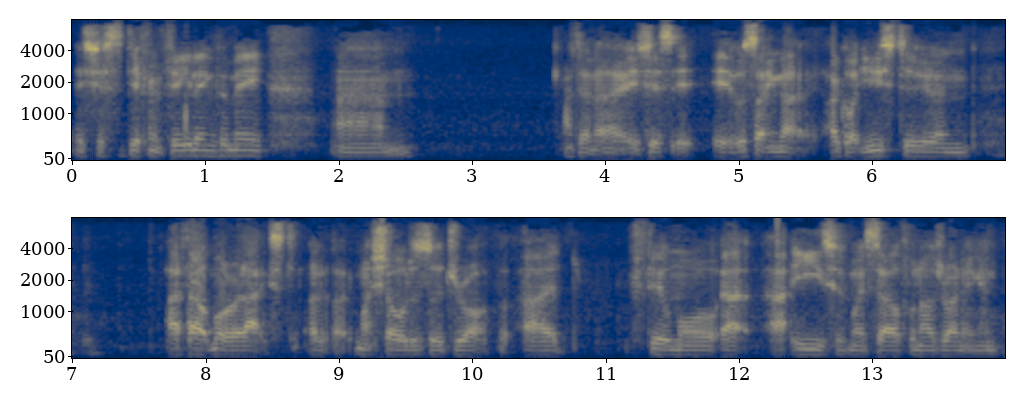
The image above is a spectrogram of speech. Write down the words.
It's just a different feeling for me. Um, I don't know. It's just it, it was something that I got used to, and I felt more relaxed. I, like my shoulders would drop. I'd feel more at, at, ease with myself when I was running, and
